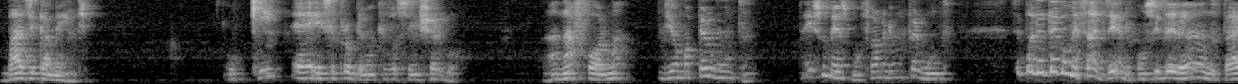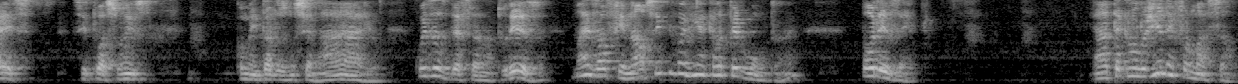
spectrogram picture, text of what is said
basicamente, o que é esse problema que você enxergou? Na forma de uma pergunta. É isso mesmo, uma forma de uma pergunta. Você pode até começar dizendo, considerando tais situações comentadas no cenário, coisas dessa natureza, mas ao final sempre vai vir aquela pergunta. Né? Por exemplo, a tecnologia da informação,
